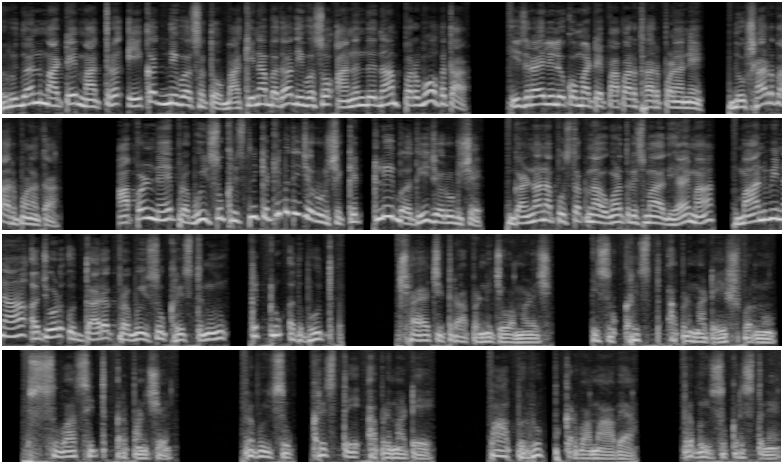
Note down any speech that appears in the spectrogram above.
રુદન માટે માત્ર એક જ દિવસ હતો. બાકીના બધા દિવસો આનંદના પર્વો હતા. ઇઝરાયેલી લોકો માટે પાપાર્થાર્પણ અને દોષાર્થાર્પણ હતા. આપણને પ્રભુ ઈસુ ખ્રિસ્તની કેટલી બધી જરૂર છે? કેટલી બધી જરૂર છે? ગણનાના પુસ્તકના ઓગણત્રીસમાં અધ્યાયમાં માનવીના અજોડ ઉદ્ધારક પ્રભુ ઈસુ ખ્રિસ્તનું કેટલું અદ્ભુત છાયાચિત્ર આપણને જોવા મળે છે. ઈસુ ખ્રિસ્ત આપણે માટે ઈશ્વરનું સુવાસિત અર્પણ છે. પ્રભુ ઈસુ ખ્રિસ્તે આપણે માટે પાપરૂપ કરવામાં આવ્યા. પ્રભુ ઈસુ ખ્રિસ્તને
